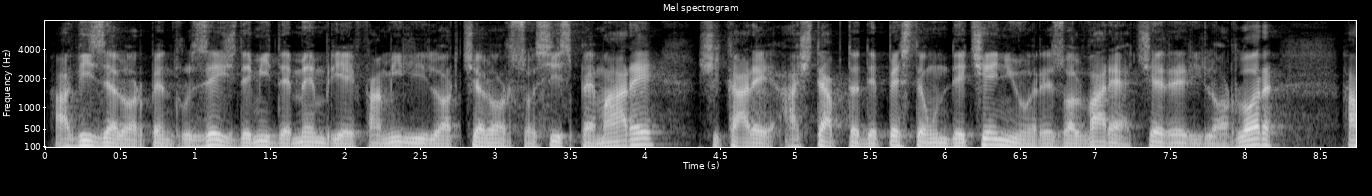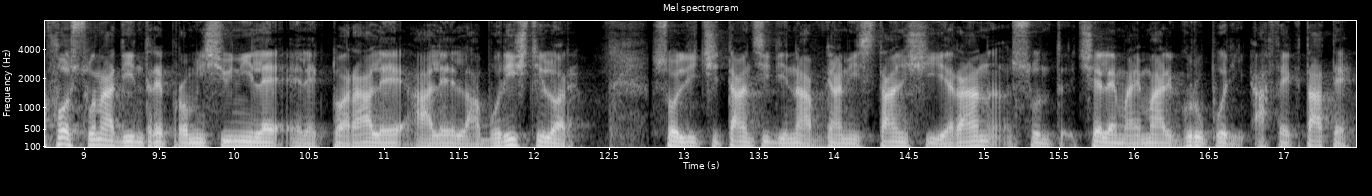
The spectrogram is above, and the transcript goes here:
a vizelor pentru zeci de mii de membri ai familiilor celor sosiți pe mare și care așteaptă de peste un deceniu rezolvarea cererilor lor a fost una dintre promisiunile electorale ale laburiștilor. Solicitanții din Afganistan și Iran sunt cele mai mari grupuri afectate.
